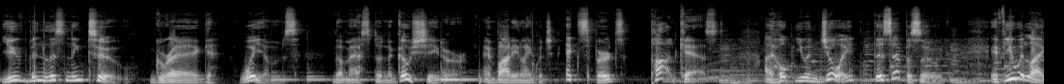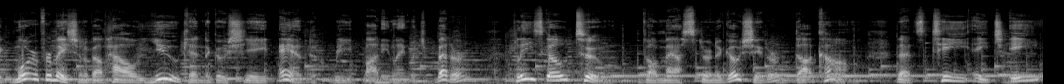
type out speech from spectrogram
You've been listening to Greg Williams, the Master Negotiator and Body Language Experts podcast. I hope you enjoyed this episode. If you would like more information about how you can negotiate and read body language better, please go to themasternegotiator.com. That's T H E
